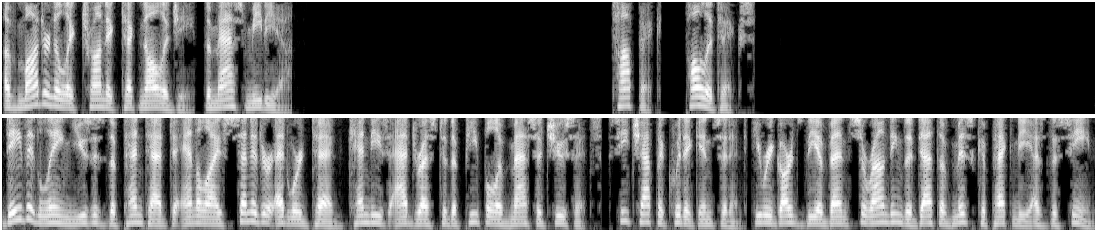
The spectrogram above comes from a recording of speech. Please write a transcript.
of modern electronic technology, the mass media. Politics. David Ling uses the pentad to analyze Senator Edward Ted Kennedy's address to the people of Massachusetts. See Chappaquiddick incident. He regards the events surrounding the death of Miss Kopechne as the scene,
